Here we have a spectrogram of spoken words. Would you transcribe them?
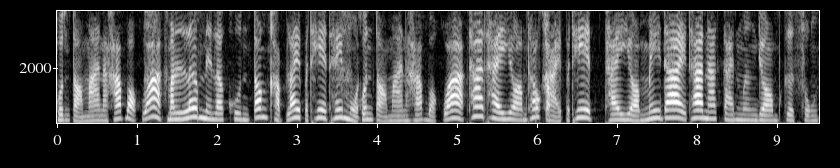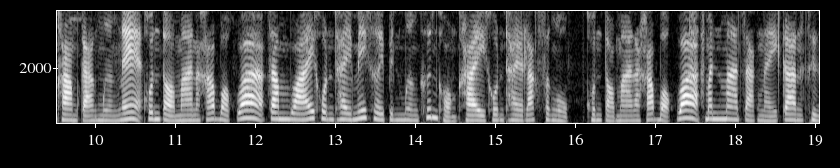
คนต่อมานะคะ บอกว่ามันเริ่มในละคุณต้องขับไล่ประเทศให้หมดคนต่อมานะคะ บอกว่าถ้าไทยยอมเท่ากับขายประเทศ ไทยยอมไม่ได้ ถ้านักการเมืองยอมเกิดสงครามกลางเมืองแน่ คนต่อมานะคะ บอกว่าจำไว้คนไทยไม่เคยเป็นเมืองขึ้นของใคร คนไทยรักสงบคนต่อมานะคะ บอกว่ามันมาจากไหนกันถึง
